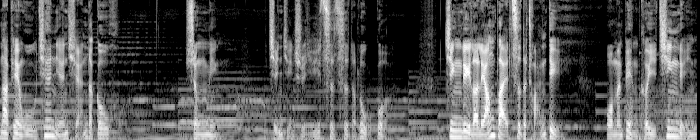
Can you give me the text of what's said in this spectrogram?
那片五千年前的篝火。生命仅仅是一次次的路过，经历了两百次的传递，我们便可以亲临。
